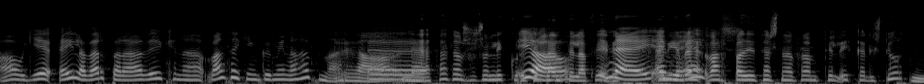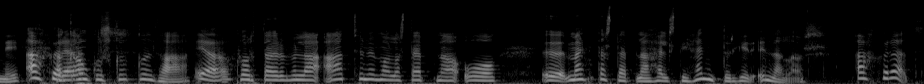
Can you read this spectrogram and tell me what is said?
Vá, ég eiginlega verð bara að viðkynna vanþekkingu mína þarna Já, Eh, nei, þetta er svo sem já, ekki endilega fyrir. nei, en ég einmitt. varpaði þessna fram til ykkar í stjórninni að Akkurat. ganga úr skuggum það Já, hvort það eru mjög atvinnumála stefna og uh, mentastefna helst í hendur hér innanlands. akkurat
